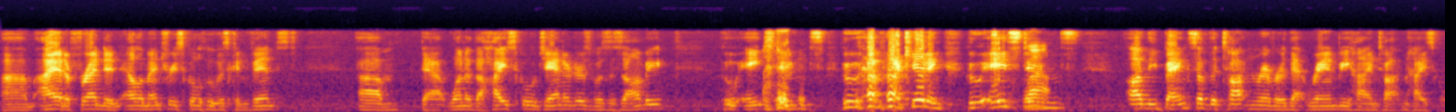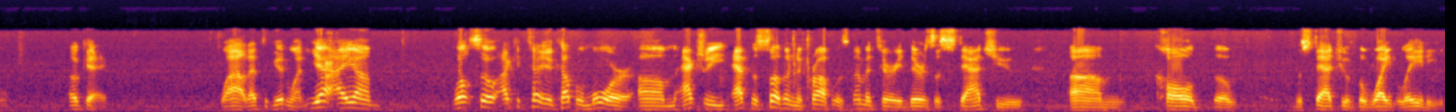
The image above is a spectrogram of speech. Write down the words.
Um, I had a friend in elementary school who was convinced um, that one of the high school janitors was a zombie who ate students who I'm not kidding who ate Wow. On the banks of the Taunton River that ran behind Taunton High School. Okay. Wow, that's a good one. Yeah, I um. Well, so I could tell you a couple more. Um, actually, at the Southern Necropolis Cemetery, there's a statue um, called the the statue of the White Lady,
